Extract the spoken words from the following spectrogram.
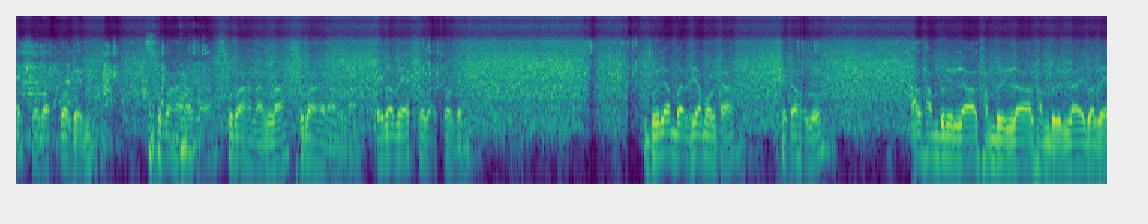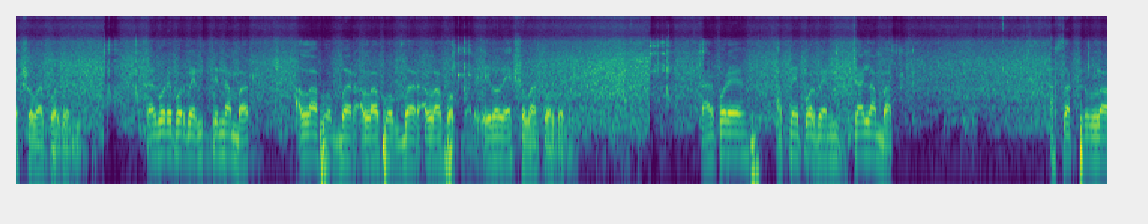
একশো বার করবেন সুবাহান আল্লাহ সুবাহান আল্লাহ সুবাহান আল্লাহ এইভাবে একশো বার করবেন। দুই নাম্বার যে আমলটা, সেটা হলো, আলহামদুলিল্লাহ আলহামদুলিল্লাহ আলহামদুলিল্লাহ এইভাবে একশো বার করবেন। তারপরে পড়বেন তিন নাম্বার, আল্লাহ আকবার আল্লাহ আকবার আল্লাহ আকবার এইভাবে একশো বার পড়বেন তারপরে আপনি পড়বেন চার নাম্বার। আস্তাক ফিরুল্লাহ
